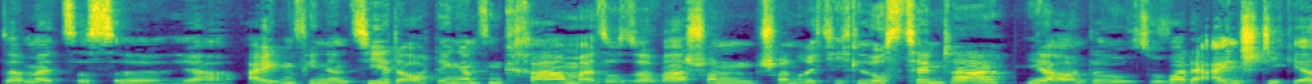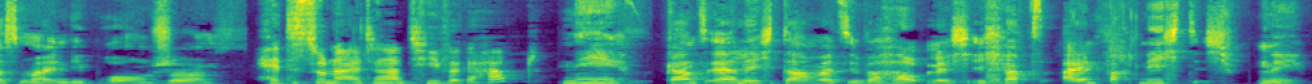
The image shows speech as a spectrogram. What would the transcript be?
Damals ist äh, ja eigenfinanziert auch den ganzen Kram. Also da war schon schon richtig Lust hinter. Ja, und so war der Einstieg erstmal in die Branche. Hättest du eine Alternative gehabt? Nee, ganz ehrlich, damals überhaupt nicht. Ich habe es einfach nicht. Ich, nee,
